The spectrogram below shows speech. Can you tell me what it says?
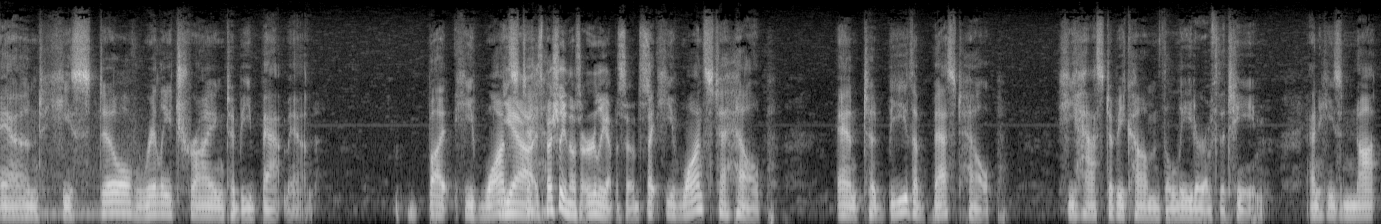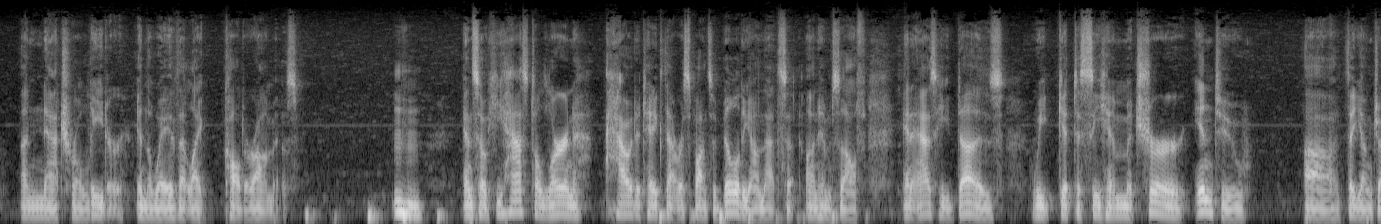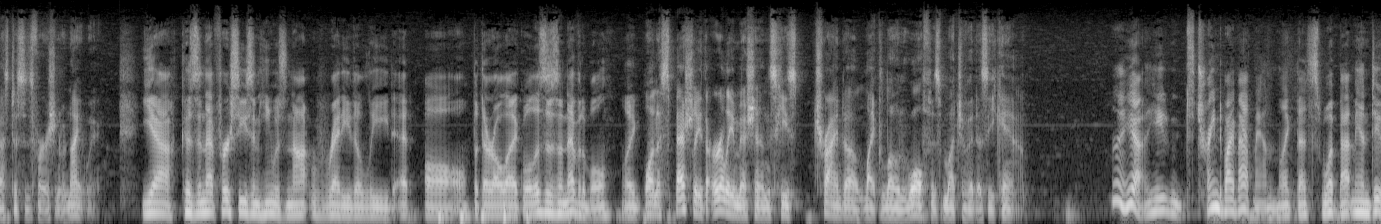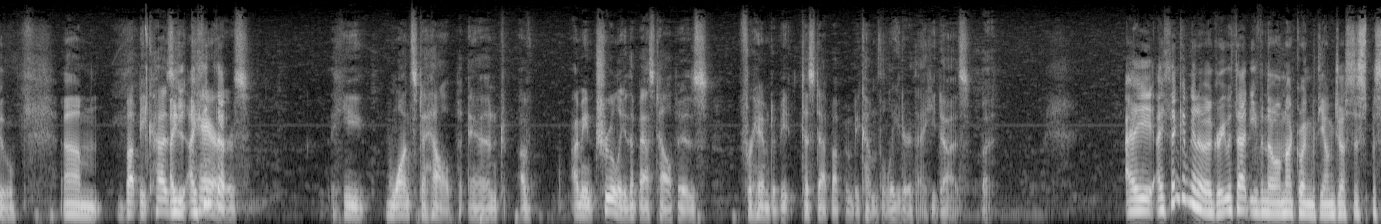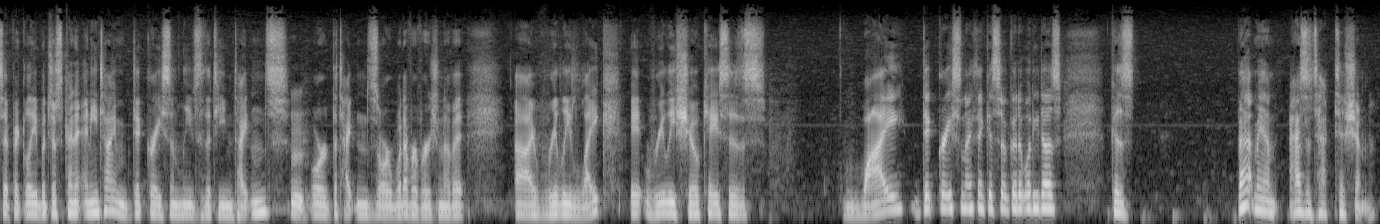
and he's still really trying to be Batman, but he wants yeah, to especially in those early episodes. but he wants to help and to be the best help he has to become the leader of the team and he's not a natural leader in the way that like Kaldur'ahm is mm-hmm. and so he has to learn how to take that responsibility on that on himself and as he does we get to see him mature into uh, the young justice's version of nightwing Yeah, because in that first season he was not ready to lead at all. But they're all like, "Well, this is inevitable." Like, Well, and especially the early missions, he's trying to like lone wolf as much of it as he can. eh, yeah, he's trained by Batman. Like that's what Batman do. But because I- he I think that- cares, he wants to help, and uh, I mean, truly, the best help is for him to be to step up and become the leader that he does. But I I think I'm going to agree with that, even though I'm not going with Young Justice specifically, but just kind of anytime Dick Grayson leads the Teen Titans or the Titans or whatever version of it, uh, I really like. It really showcases why Dick Grayson I think is so good at what he does, because Batman as a tactician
